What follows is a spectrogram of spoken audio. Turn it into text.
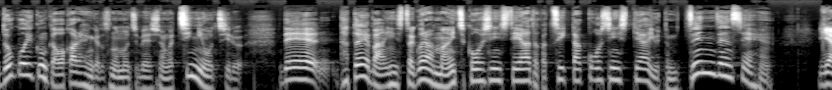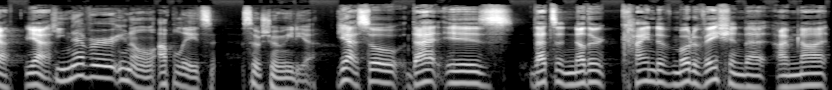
どこ行くんか分からへんけどそのモチベーションが地に落ちるで例えばインスタグラム毎日更新してやとかツイッター更新してや言っても全然せえへん Yeah. Yeah. He never, you know, uploads social media? Yeah, so that is that's another kind of motivation that I'm not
